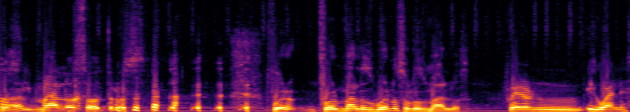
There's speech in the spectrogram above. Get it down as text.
Guzmán. y malos otros. ¿Fueron, ¿Fueron malos buenos o los malos? Fueron iguales.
